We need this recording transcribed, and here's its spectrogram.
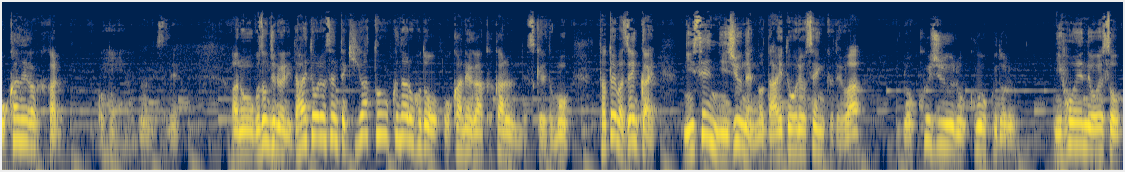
お金がかかることなんですね。あのご存知のように大統領選って気が遠くなるほどお金がかかるんですけれども例えば前回2020年の大統領選挙では66億ドル日本円でおよそ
